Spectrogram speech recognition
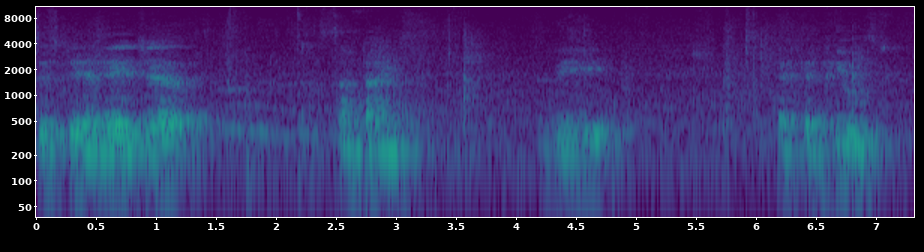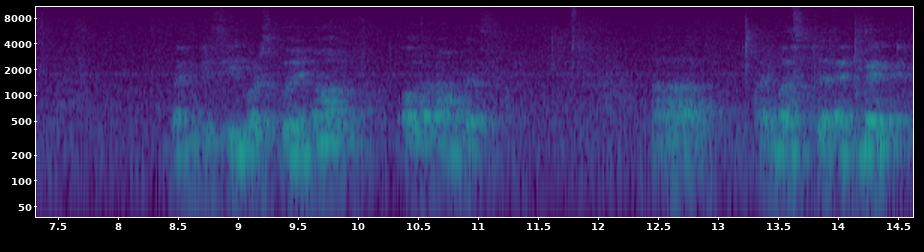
this day and age, uh, sometimes we get confused when we see what's going on all around us. Uh, I must admit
